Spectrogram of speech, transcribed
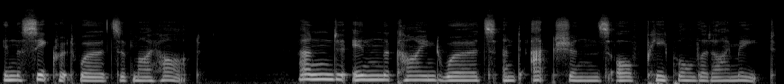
in the secret words of my heart, and in the kind words and actions of people that I meet.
